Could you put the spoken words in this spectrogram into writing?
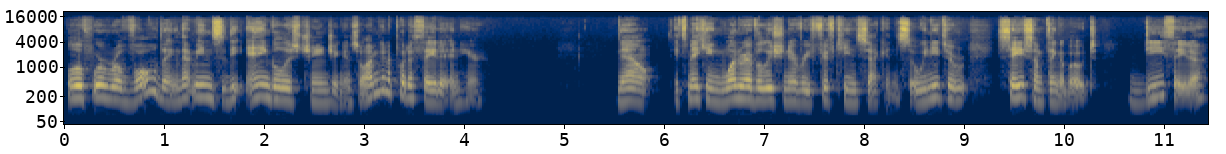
Well, if we're revolving, that means the angle is changing. And so I'm going to put a theta in here. Now, it's making one revolution every 15 seconds. So we need to say something about d theta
